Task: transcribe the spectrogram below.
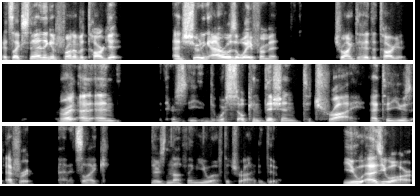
it's like standing in front of a target and shooting arrows away from it trying to hit the target right? And and there's we're so conditioned to try and to use effort and it's like there's nothing you have to try to do. You as you are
